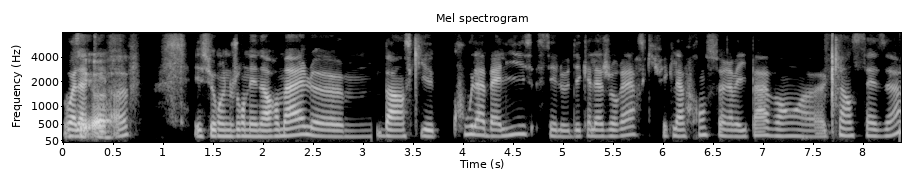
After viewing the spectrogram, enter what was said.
voilà, t'es off. off. Et sur une journée normale, ben, ce qui est cool à Bali, c'est le décalage horaire, ce qui fait que la France se réveille pas avant 15-16 heures.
